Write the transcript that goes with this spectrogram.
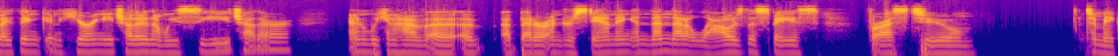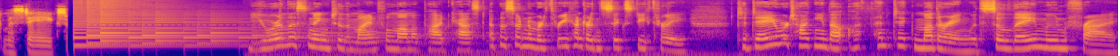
I think in hearing each other, then we see each other and we mm. can have a, a, a better understanding. And then that allows the space for us to to make mistakes. You're listening to the Mindful Mama podcast, episode number 363. Today we're talking about authentic mothering with Soleil Moon Frye.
